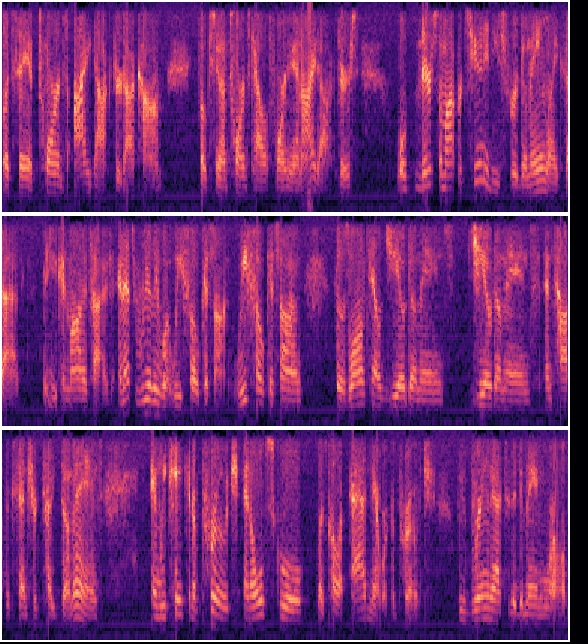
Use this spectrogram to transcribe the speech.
let's say at torranceeyedoctor.com, focusing on Torrance, California and eye doctors, well, there's some opportunities for a domain like that that you can monetize. And that's really what we focus on. We focus on those long tail geo domains, geodomains, and topic centric type domains. And we take an approach, an old school, let's call it ad network approach. We bring that to the domain world.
